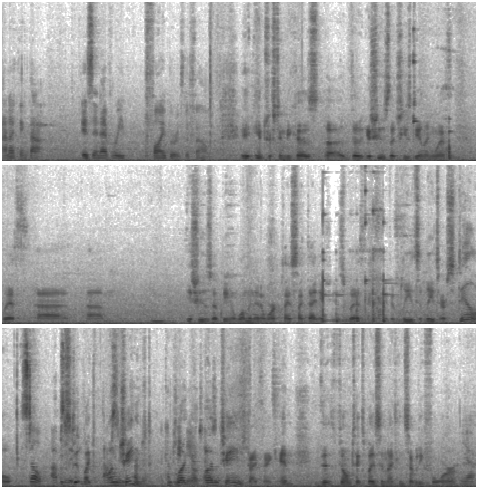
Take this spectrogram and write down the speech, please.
and I think that is in every fiber of the film. Interesting because uh, the issues that she's dealing with, with uh, um, issues of being a woman in a workplace like that, issues with if it bleeds, it leads, are still Still, absolutely, still like unchanged, completely like unchanged. unchanged, I think. And the film takes place in 1974. Yeah.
